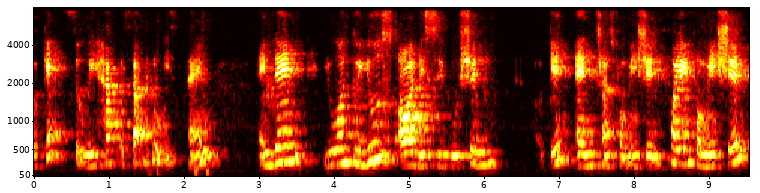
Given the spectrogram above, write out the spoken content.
Okay, so we have a subgroup is 10, and then you want to use all distribution okay, and transformation. For your information,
